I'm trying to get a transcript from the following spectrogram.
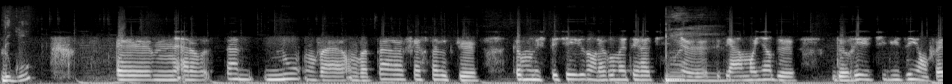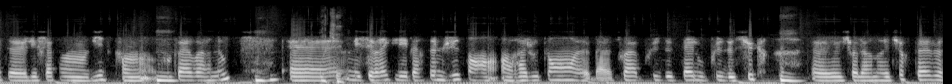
le goût? Euh, alors ça, nous, on va, on va pas faire ça parce que comme on est spécialisé dans l'aromathérapie, Ouais. euh, c'était un moyen de, de réutiliser en fait euh, les flacons vides qu'on Mm. peut avoir nous. Mhm. Euh. Mais c'est vrai que les personnes juste en, en rajoutant euh, bah, soit plus de sel ou plus de sucre Mm. euh, sur leur nourriture peuvent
